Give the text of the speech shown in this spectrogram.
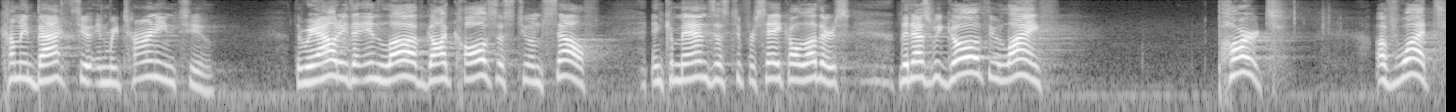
coming back to and returning to the reality that in love, God calls us to Himself and commands us to forsake all others. That as we go through life, part of what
